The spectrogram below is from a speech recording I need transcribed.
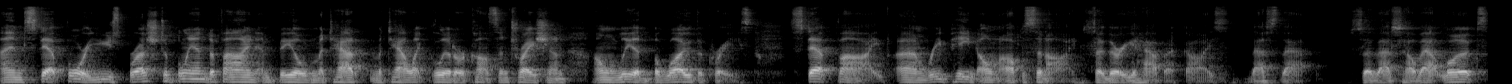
And step four, use brush to blend, define, and build metallic glitter concentration on lid below the crease. Step five, um, repeat on opposite eye. So there you have it, guys. That's that. So that's how that looks.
